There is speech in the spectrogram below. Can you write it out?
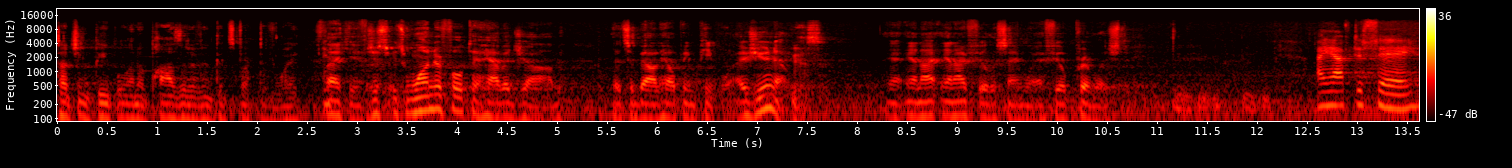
touching people in a positive and constructive way. Thank you. It's just it's wonderful to have a job that's about helping people, as you know. Yes. A- And I and I feel the same way. I feel privileged. I have to say,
